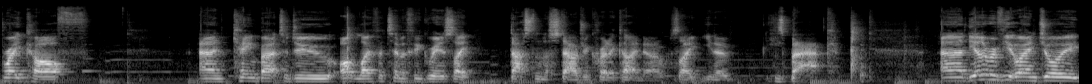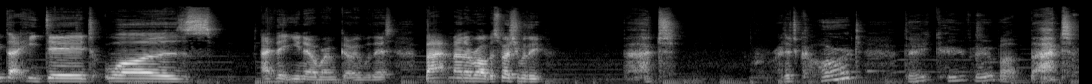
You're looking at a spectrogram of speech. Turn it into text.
break off and came back to do Odd Life of Timothy Green. It's like, that's the nostalgia critic I know. It's like, you know, he's back. And the other review I enjoyed that he did was, I think you know where I'm going with this, Batman and Rob, especially with the Bat credit card. They gave him a Bat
